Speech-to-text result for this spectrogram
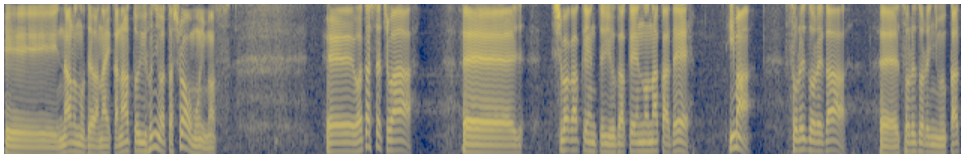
えー、なるのではないかなというふうに私は思います。えー、私たちは、えー、芝学園という学園の中で今それぞれが、えー、それぞれに向か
